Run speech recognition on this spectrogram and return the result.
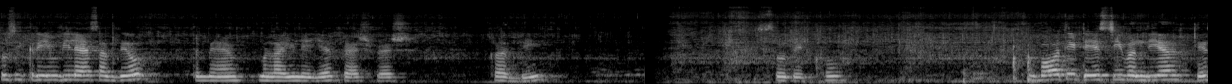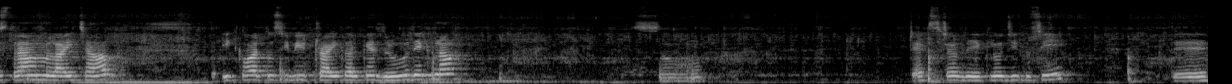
ਤੁਸੀਂ ਕਰੀਮ ਵੀ ਲੈ ਸਕਦੇ ਹੋ ਤੇ ਮੈਂ ਮਲਾਈ ਲਈ ਹੈ ਫਰੈਸ਼ ਫਰੈਸ਼ ਘਰ ਦੀ। ਸੋ ਦੇਖੋ। ਬਹੁਤ ਹੀ ਟੇਸਟੀ ਬਣਦੀ ਹੈ ਇਸ ਤਰ੍ਹਾਂ ਮਲਾਈ ਚਾਪ। ਇੱਕ ਵਾਰ ਤੁਸੀਂ ਵੀ ਟਰਾਈ ਕਰਕੇ ਜ਼ਰੂਰ ਦੇਖਣਾ। ਸੋ ਟੈਕਸਚਰ ਦੇਖ ਲਓ ਜੀ ਤੁਸੀਂ। ਤੇ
